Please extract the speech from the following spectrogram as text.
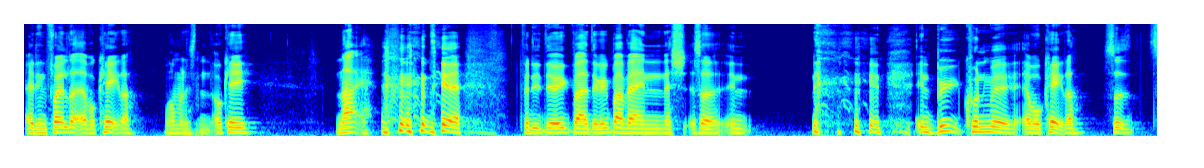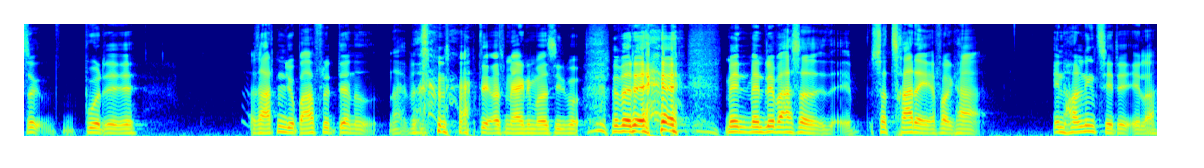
at dine forældre er advokater? Hvor man er sådan, okay, nej. det er, fordi det er jo ikke bare, det kan jo ikke bare være en, altså en, en by kun med advokater. Så, så burde øh, retten jo bare flytte derned. Nej, ved, nej, det er også en mærkelig måde at sige det på. Men, hvad det er, men man bliver bare så, øh, så træt af, at folk har en holdning til det, eller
